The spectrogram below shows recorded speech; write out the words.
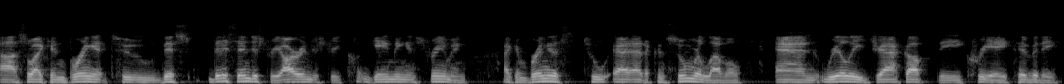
uh, so I can bring it to this this industry, our industry, gaming and streaming. I can bring this to at, at a consumer level and really jack up the creativity.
